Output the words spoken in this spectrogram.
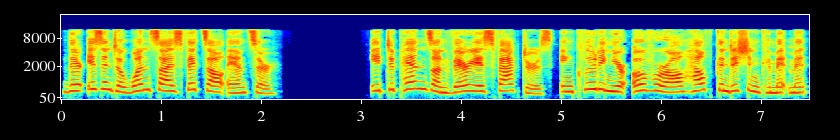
There isn't a one size fits all answer. It depends on various factors, including your overall health condition commitment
